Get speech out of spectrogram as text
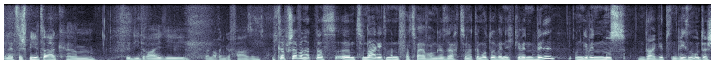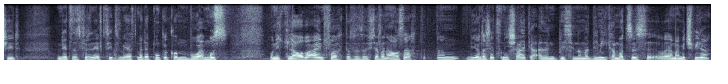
der letzte Spieltag. Ähm, für die drei, die dann noch in Gefahr sind? Ich glaube, Stefan hat was ähm, zu Nagelsmann vor zwei Wochen gesagt. So nach dem Motto, wenn ich gewinnen will und gewinnen muss, und da gibt es einen riesen Unterschied. Und jetzt ist für den FC zum ersten Mal der Punkt gekommen, wo er muss. Und ich glaube einfach, dass was Stefan auch sagt, ähm, wir unterschätzen die Schalke alle ein bisschen. Nochmal Dimi Kramotzes äh, war ja mein Mitspieler.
